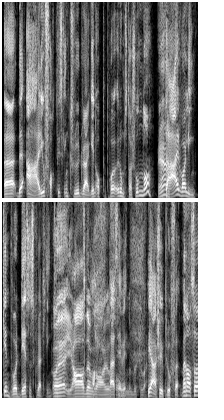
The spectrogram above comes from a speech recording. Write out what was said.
Uh, det er jo faktisk en Crew Dragon oppe på romstasjonen nå. Ja. Der var linken. Det var det som skulle vært linken. Oh, ja, det var jo ah, sånn vi. det burde vært. Vi er så uproffe. Men altså,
